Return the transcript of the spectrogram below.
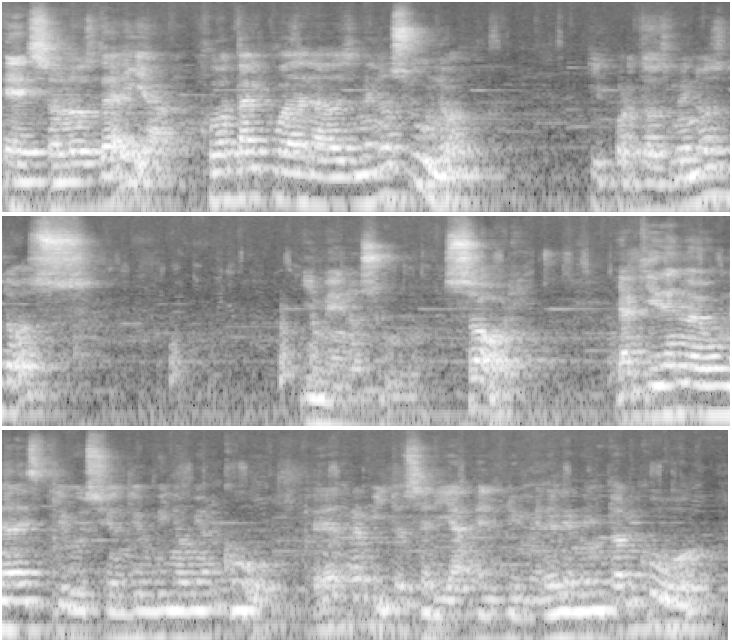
Eso nos daría j al cuadrado es menos 1 y por 2 menos 2 y menos 1 sobre. Y aquí de nuevo una distribución de un binomio al cubo, que repito sería el primer elemento al cubo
